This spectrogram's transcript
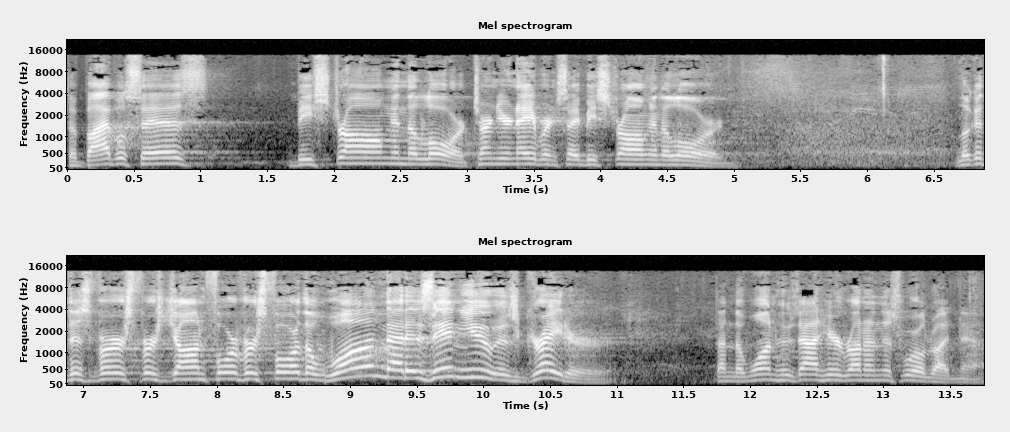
The Bible says, Be strong in the Lord. Turn to your neighbor and say, Be strong in the Lord. Look at this verse, 1 John 4, verse 4. The one that is in you is greater than the one who's out here running this world right now.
